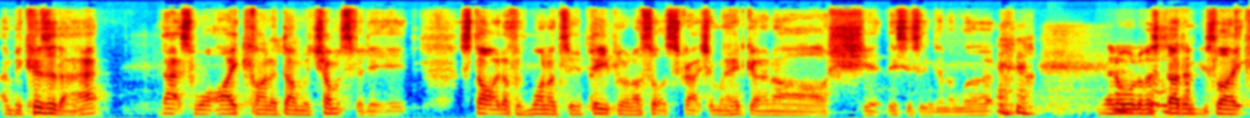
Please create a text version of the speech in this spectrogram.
and because of that, that's what I kind of done with Chelmsford. It, it started off with one or two people, and I sort of scratching my head, going, "Oh shit, this isn't going to work." then all of a sudden, it's like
